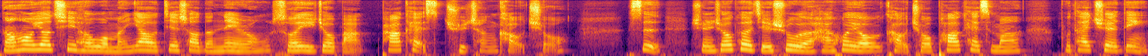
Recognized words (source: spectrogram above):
然后又契合我们要介绍的内容，所以就把 podcast 取成考球。四，选修课结束了，还会有考球 podcast 吗？不太确定，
